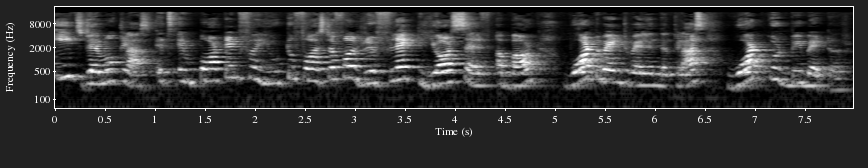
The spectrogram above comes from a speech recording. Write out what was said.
each demo class, it's important for you to first of all reflect yourself about what went well in the class, what could be better.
